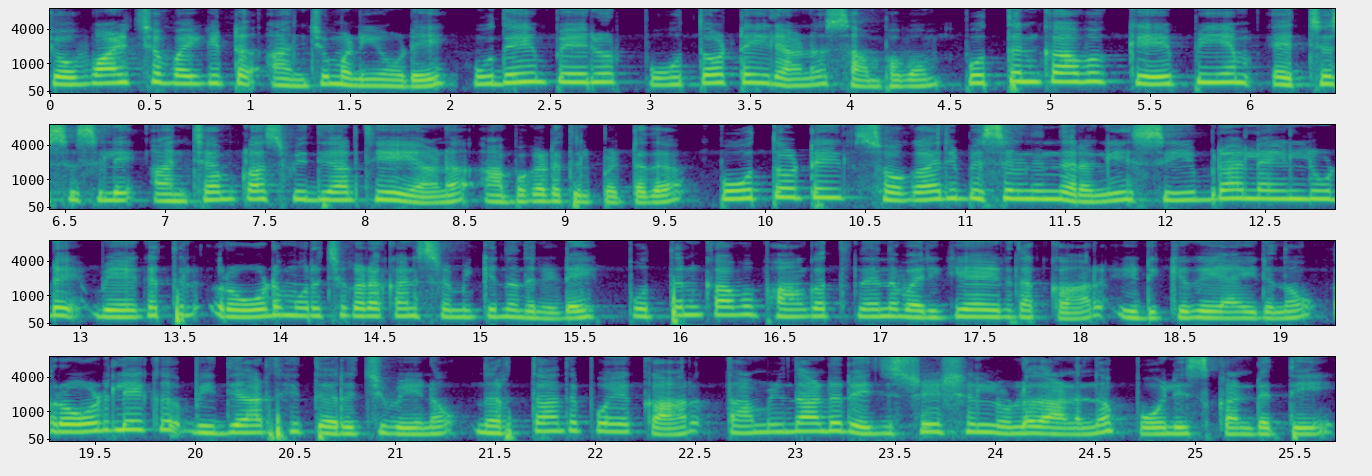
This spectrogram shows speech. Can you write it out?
ചൊവ്വാഴ്ച വൈകിട്ട് അഞ്ചു മണിയോടെ ഉദയംപേരൂർ പൂത്തോട്ടയിലാണ് സംഭവം. Puthenkavu K P M H S എസിലെ അഞ്ചാം ക്ലാസ് വിദ്യാർത്ഥിയെയാണ് അപകടത്തിൽപ്പെട്ടത്. പൂത്തോട്ടയിൽ സ്വകാര്യ ബസ്സിൽ നിന്നിറങ്ങി സീബ്ര ലൈനിലൂടെ വേഗത്തിൽ റോഡ് മുറിച്ചു കടക്കാൻ ശ്രമിക്കുന്നതിനിടെ പുത്തൻകാവ് ഭാഗത്തുനിന്ന് വരികയായിരുന്ന കാർ ഇടിക്കുകയായിരുന്നു. റോഡിലേക്ക് വിദ്യാർത്ഥി തെറിച്ചു വീണു. നിർത്താതെ പോയ കാർ തമിഴ്നാട് രജിസ്ട്രേഷനിലുള്ളതാണെന്ന് പോലീസ് കണ്ടെത്തി.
